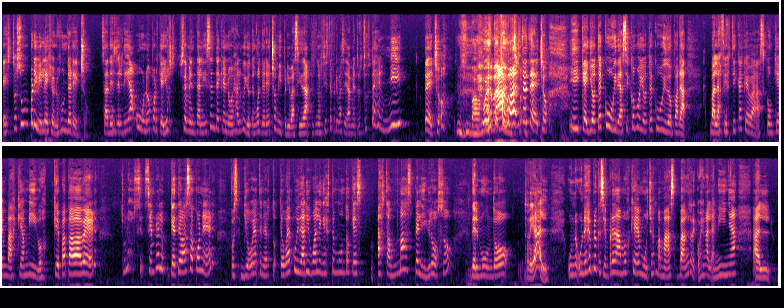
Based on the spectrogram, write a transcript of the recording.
esto es un privilegio, no es un derecho. O sea, desde el día uno, porque ellos se mentalicen de que no es algo, yo tengo el derecho a mi privacidad. No existe privacidad. Mientras tú estés en mi techo, Bajo este bajo techo. este techo, y que yo te cuide, así como yo te cuido para, para la fiestica que vas, con quién vas, qué amigos, qué papá va a ver, tú lo- si- siempre, lo, ¿qué te vas a poner? Pues yo voy a tener, te voy a cuidar igual en este mundo que es hasta más peligroso del mundo real. Un, un ejemplo que siempre damos que muchas mamás van y recogen a la niña al-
